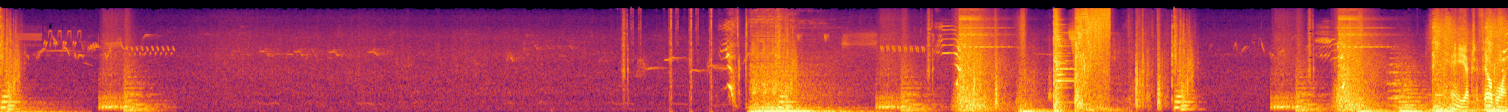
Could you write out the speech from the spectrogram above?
Yeah. You actually failed one.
